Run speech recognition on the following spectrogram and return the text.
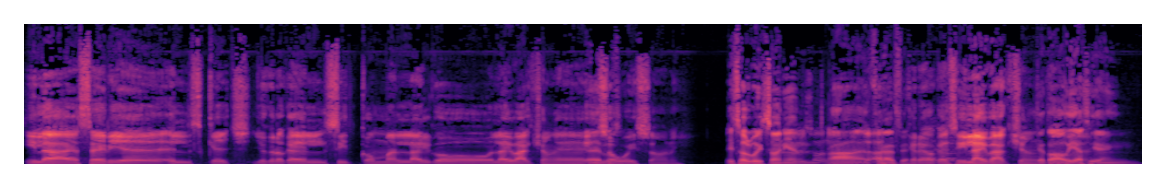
Y la serie, el sketch, yo creo que el sitcom más largo live action es Eh, It's Always Sunny. It's Always Sunny en-. Ah. Filadelfia. Creo que sí, live action. Que todavía siguen.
